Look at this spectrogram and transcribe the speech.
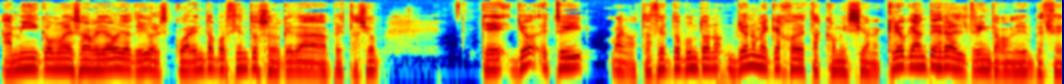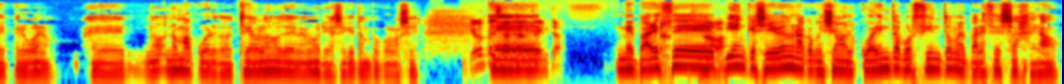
a mí como desarrollador, ya te digo, el 40% se lo queda PrestaShop. Que yo estoy, bueno, hasta cierto punto, no, yo no me quejo de estas comisiones. Creo que antes era el 30 cuando yo empecé, pero bueno, eh, no, me acuerdo, estoy hablando de memoria, así que tampoco lo sé. Yo pensaba que era el 30. Me parece bien que se lleven una comisión. El 40% me parece exagerado.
